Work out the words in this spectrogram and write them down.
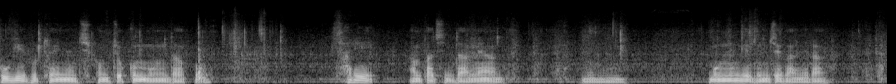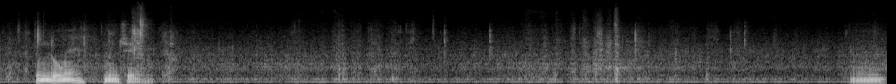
고기 붙어있는 지방 조금 먹는다고 살이 안 빠진다면 음, 먹는 게 문제가 아니라 운동의 문제입니다. 음,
